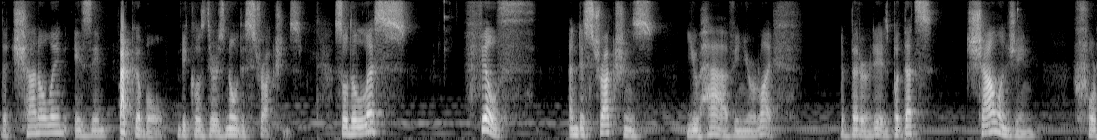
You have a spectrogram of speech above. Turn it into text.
the channeling is impeccable because there's no distractions. So the less filth and distractions you have in your life, the better it is. But that's challenging for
